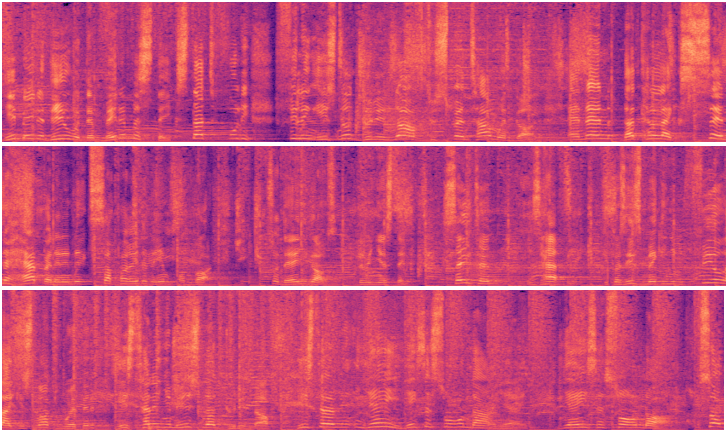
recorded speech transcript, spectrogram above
he made a deal with them, made a mistake, start fully feeling he's not good enough to spend time with God. And then that kind of like sin happened and it separated him from God. So there he goes, doing his thing. Satan is happy because he's making him feel like he's not worth it. He's telling him he's not good enough. He's telling him, yay, jy's 'n sondaar, jy. Jy's 'n sondaar. So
